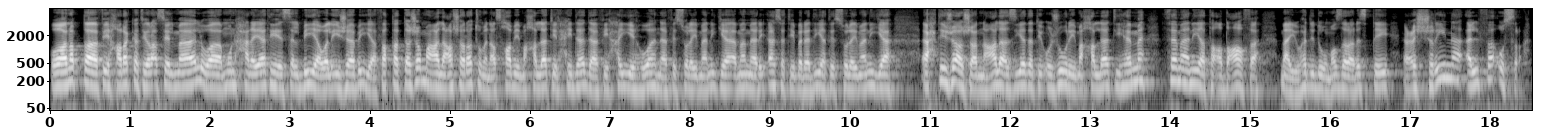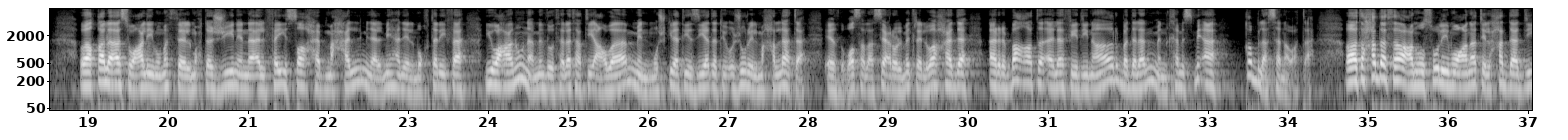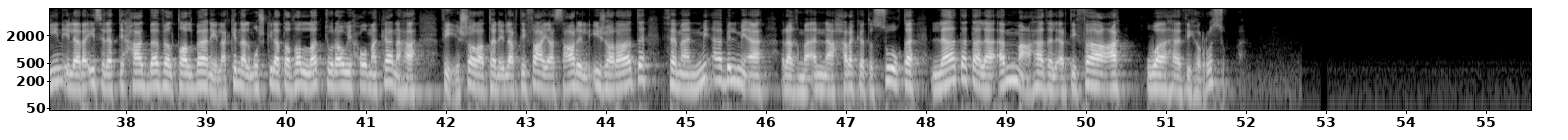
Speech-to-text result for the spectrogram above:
ونبقى في حركة رأس المال ومنحنياته السلبية والإيجابية. فقد تجمع العشرات من أصحاب محلات الحدادة في حي هوانا في السليمانية أمام رئاسة بلدية السليمانية احتجاجا على زيادة أجور محلاتهم ثمانية أضعاف ما يهدد مصدر رزق عشرين ألف أسرة. وقال أسو علي ممثل المحتجين إن ألفي صاحب محل من المهن المختلفة يعانون منذ ثلاثة أعوام من مشكلة زيادة أجور المحلات إذ وصل سعر المتر الواحد أربعة ألاف دينار بدلا من 500 قبل سنوات تحدث عن وصول معاناة الحدادين إلى رئيس الاتحاد بافل طالباني لكن المشكلة ظلت تراوح مكانها. في إشارة إلى ارتفاع أسعار الإيجارات 800% رغم أن حركة السوق لا تتلائم مع هذا الارتفاع وهذه الرسوم.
